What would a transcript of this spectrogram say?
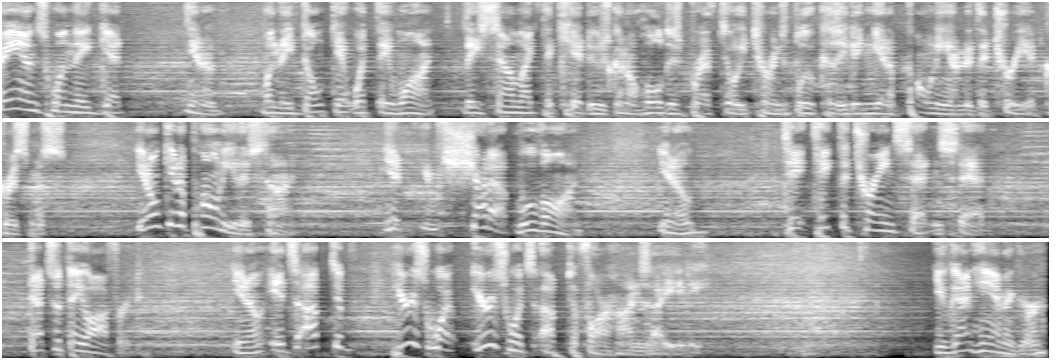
fans when they get, you know, when they don't get what they want, they sound like the kid who's going to hold his breath till he turns blue because he didn't get a pony under the tree at Christmas. You don't get a pony this time. You, you shut up, move on. You know, take take the train set instead. That's what they offered. You know, it's up to here's what here's what's up to Farhan Zaidi. You've got Haniger.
